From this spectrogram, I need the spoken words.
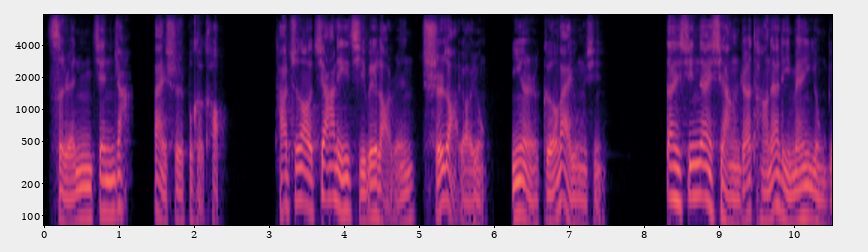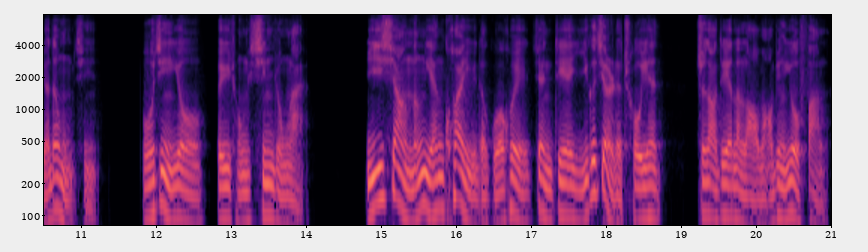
此人奸诈，办事不可靠。他知道家里几位老人迟早要用，因而格外用心。但心在想着躺在里面永别的母亲，不禁又悲从心中来。一向能言快语的国会见爹一个劲儿的抽烟，知道爹的老毛病又犯了。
